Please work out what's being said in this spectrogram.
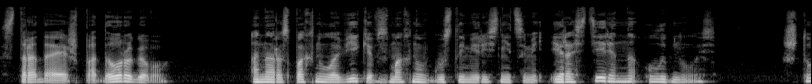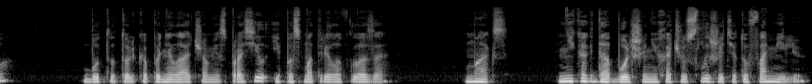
«Страдаешь по-дорогову?» Она распахнула веки, взмахнув густыми ресницами, и растерянно улыбнулась. «Что?» Будто только поняла, о чем я спросил, и посмотрела в глаза – «Макс, никогда больше не хочу слышать эту фамилию.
